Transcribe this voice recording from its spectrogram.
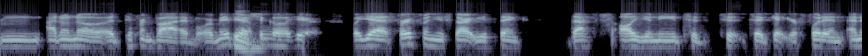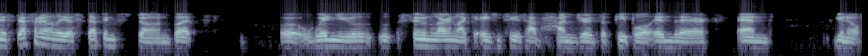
mm, I don't know, a different vibe or maybe yeah. I should go here. But yeah, at first when you start you think that's all you need to, to, to get your foot in. And it's definitely a stepping stone. But when you soon learn, like agencies have hundreds of people in there and you know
